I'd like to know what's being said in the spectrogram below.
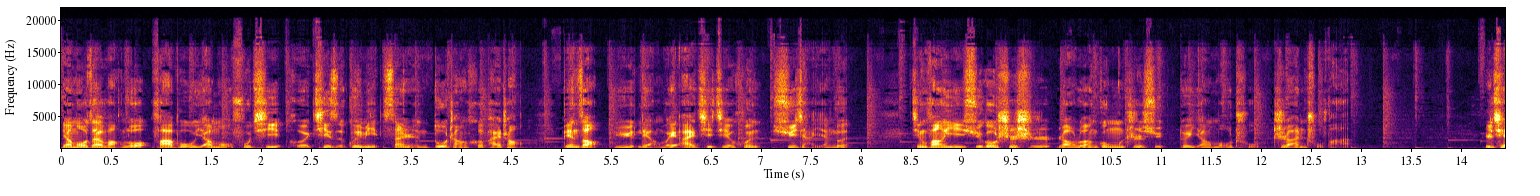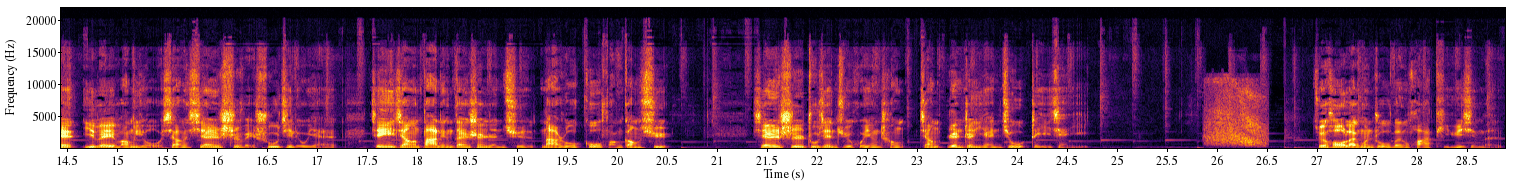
杨某在网络发布杨某夫妻和妻子闺蜜三人多张合拍照，编造与两位爱妻结婚虚假言论。警方以虚构事实扰乱公共秩序，对杨某处治安处罚。日前，一位网友向西安市委书记留言，建议将大龄单身人群纳入购房刚需。西安市住建局回应称，将认真研究这一建议。最后来关注文化体育新闻。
